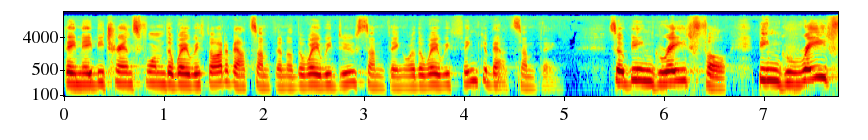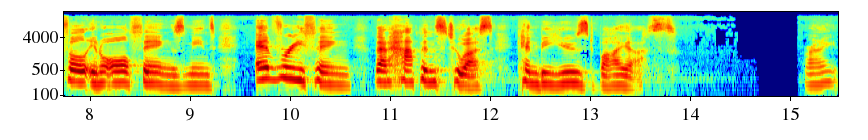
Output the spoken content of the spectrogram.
They maybe transformed the way we thought about something, or the way we do something, or the way we think about something. So, being grateful, being grateful in all things means everything that happens to us can be used by us. Right?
